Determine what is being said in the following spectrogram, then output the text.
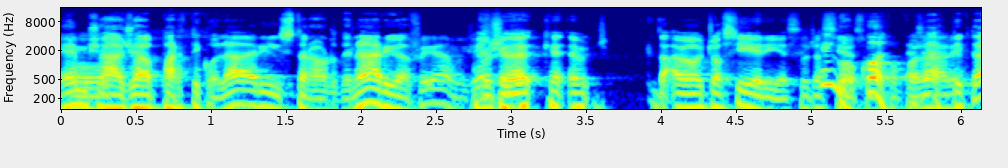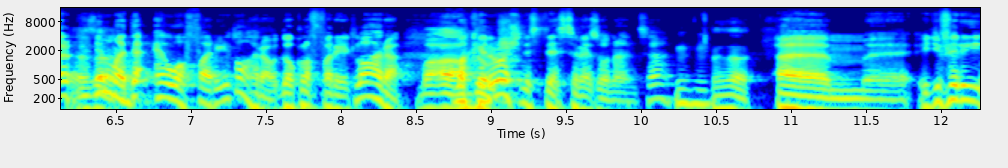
hemm xi oh. ħaġa partikolari, straordinarja fiha. Daqqa ġo series, ġo series. Imma daqqa affarijiet oħra, u dok l-affarijiet l-oħra, ma kienux l-istess rezonanza. Mhm. Ehm, ġifiri,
